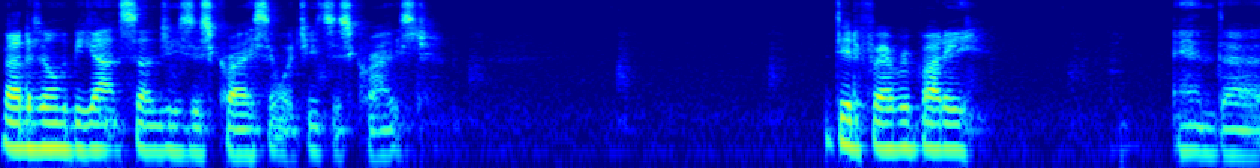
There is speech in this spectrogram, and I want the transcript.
about his only begotten Son, Jesus Christ, and what Jesus Christ did for everybody. And uh,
